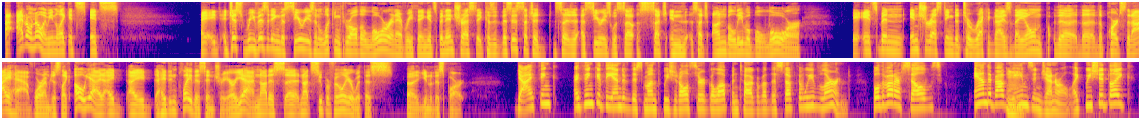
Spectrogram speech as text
I, I don't know. I mean, like, it's, it's, it, it, just revisiting the series and looking through all the lore and everything, it's been interesting because this is such a such a series with so, such in such unbelievable lore it's been interesting to, to recognize they own the, the the parts that I have where I'm just like, oh yeah, I I I didn't play this entry, or yeah, I'm not as uh, not super familiar with this uh, you know this part. Yeah, I think I think at the end of this month we should all circle up and talk about the stuff that we've learned, both about ourselves and about mm. games in general. Like we should like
